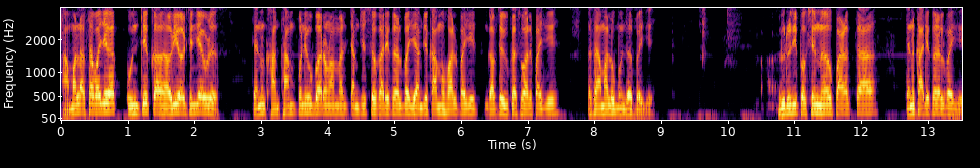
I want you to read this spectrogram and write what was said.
आम्हाला असा पाहिजे का कोणते का अडी अडचणीच्या वेळेस त्यानं खाम ठामपणे उभा राहून आम्हाला आमचे सहकार्य करायला पाहिजे आमचे कामं व्हायला पाहिजेत गावचा विकास व्हायला पाहिजे असं आम्हाला उमेदवार पाहिजे. विरोधी पक्ष न पाळता त्यानं कार्य करायला पाहिजे.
